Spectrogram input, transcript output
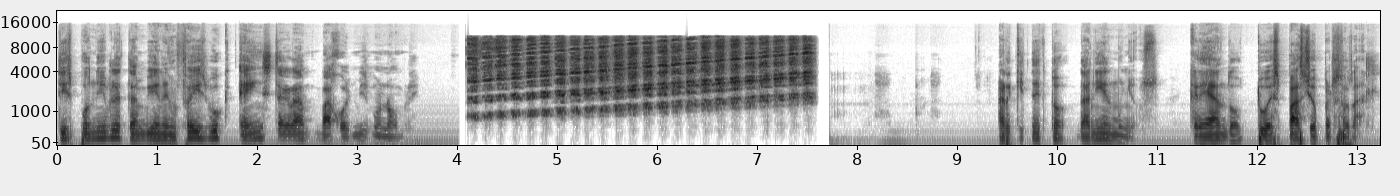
Disponible también en Facebook e Instagram bajo el mismo nombre. Arquitecto Daniel Muñoz, creando tu espacio personal.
